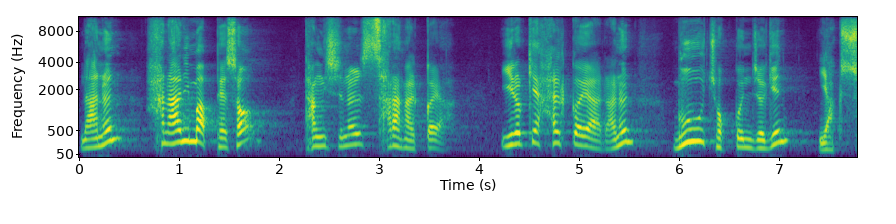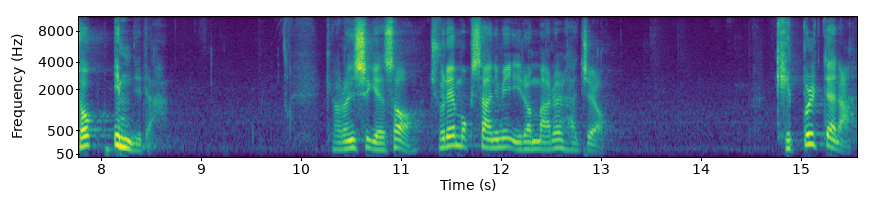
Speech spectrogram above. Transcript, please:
나는 하나님 앞에서 당신을 사랑할 거야. 이렇게 할 거야. 라는 무조건적인 약속입니다. 결혼식에서 주례 목사님이 이런 말을 하죠. 기쁠 때나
